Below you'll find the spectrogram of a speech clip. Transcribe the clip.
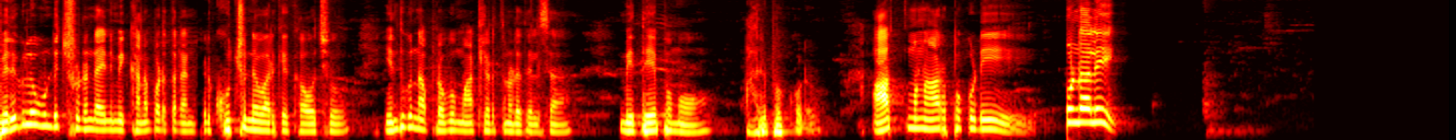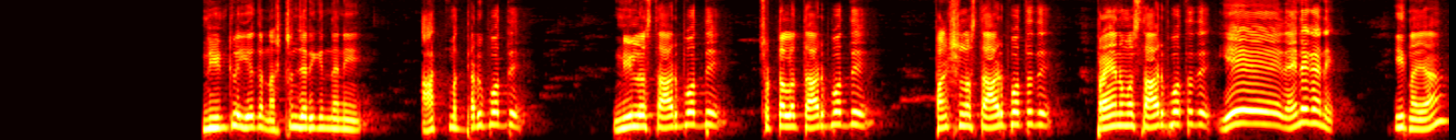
వెలుగులో ఉండి చూడండి ఆయన మీకు కనపడతాడంటే ఇక్కడ కూర్చునే వారికి కావచ్చు. ఎందుకు నా ప్రభు మాట్లాడుతున్నాడో తెలుసా? మీ దీపము ఆరిపోకూడదు. ఆత్మను ఆర్పకుడి. ఉండాలి. నీ ఇంట్లో ఏదో నష్టం జరిగిందని ఆత్మ ఆరిపోద్ది నీళ్ళు వస్తే ఆరిపోద్ది చుట్టాలు వస్తే ఆరిపోద్ది ఫంక్షన్లు వస్తే ఆరిపోతుంది ప్రయాణం వస్తే ఆరిపోతుంది ఏదైనా కానీ ఇదన్నాయా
